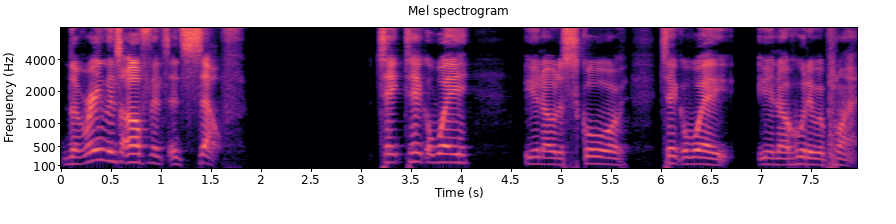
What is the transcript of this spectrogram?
the Ravens offense itself, take take away, you know, the score, take away, you know, who they were playing.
